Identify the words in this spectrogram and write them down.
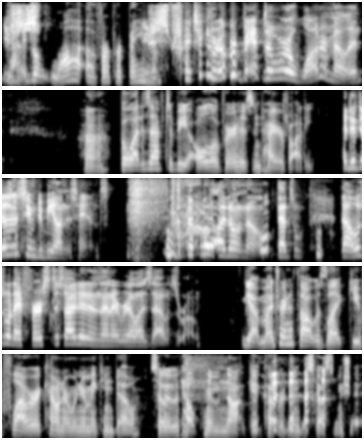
yeah, it's a lot of rubber bands. you're just stretching rubber bands over a watermelon, Huh. But why does it have to be all over his entire body? and it doesn't seem to be on his hands. I don't know. That's that was what I first decided, and then I realized that was wrong. Yeah, my train of thought was like you flour a counter when you're making dough, so it would help him not get covered in disgusting shit.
